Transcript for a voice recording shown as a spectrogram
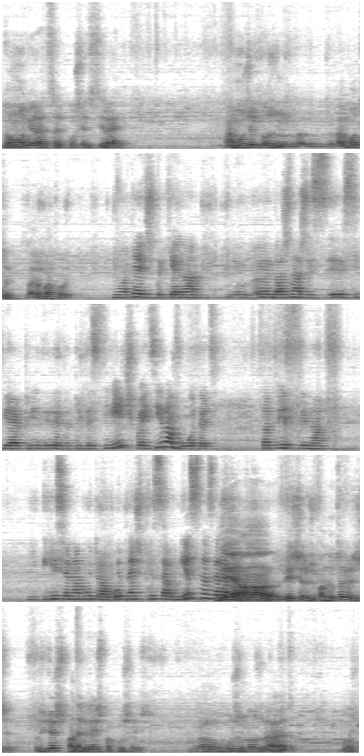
дома убираться, кушать, стирать. А мужик должен э, работать, зарабатывать. Ну, опять же таки, она э, должна же э, себя предостеречь, пойти работать. Соответственно, если она будет работать, значит, вы совместно Не, заработаете. она вечером же подготовит же. Придешь, подогреешь, покушаешь. Ну, ужин должен, а этот должен.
